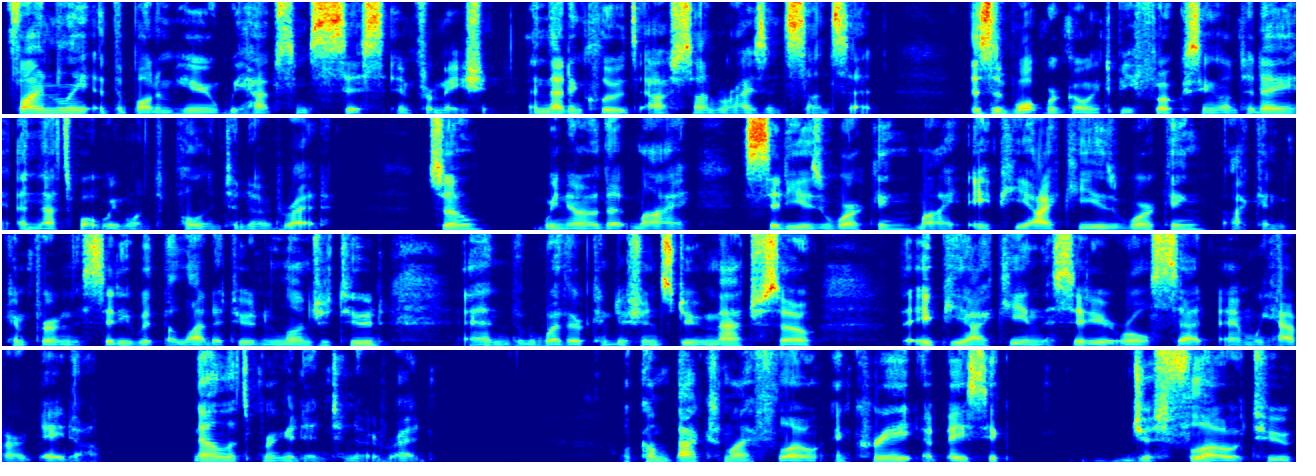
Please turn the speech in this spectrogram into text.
Finally, at the bottom here, we have some sys information, and that includes our sunrise and sunset. This is what we're going to be focusing on today, and that's what we want to pull into Node-RED. So we know that my city is working, my API key is working. I can confirm the city with the latitude and longitude, and the weather conditions do match. So the API key and the city are all set, and we have our data. Now let's bring it into Node-RED. I'll come back to my flow and create a basic just flow to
